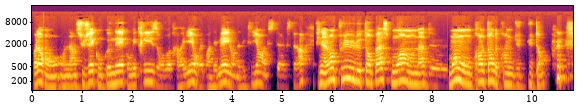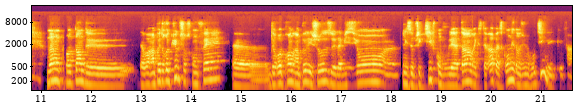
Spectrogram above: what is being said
voilà, on, on, a un sujet qu'on connaît, qu'on maîtrise, on doit travailler, on répond à des mails, on a des clients, etc., etc. Finalement, plus le temps passe, moins on a de, moins on prend le temps de prendre du, du temps, moins on prend le temps de d'avoir un peu de recul sur ce qu'on fait, euh, de reprendre un peu les choses, la vision, euh, les objectifs qu'on voulait atteindre, etc. Parce qu'on est dans une routine et que, enfin,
